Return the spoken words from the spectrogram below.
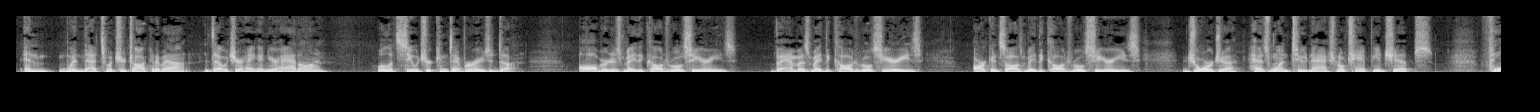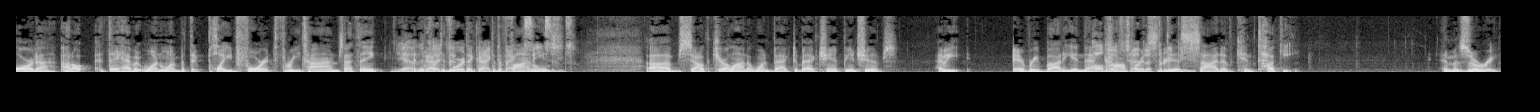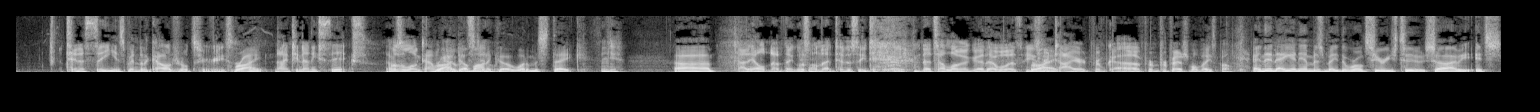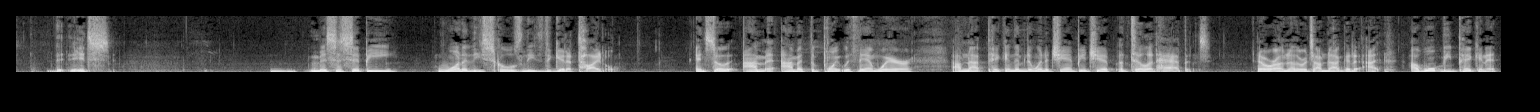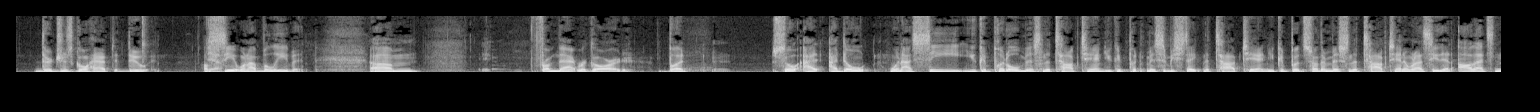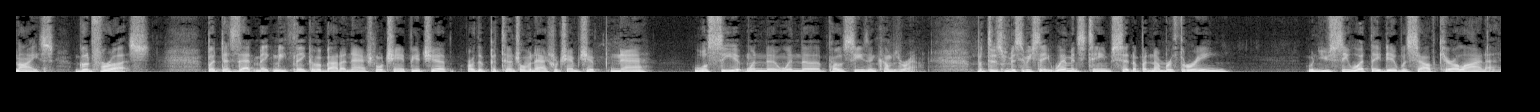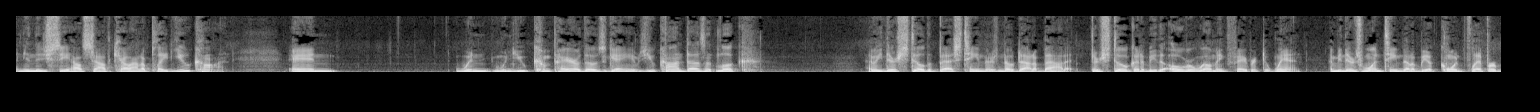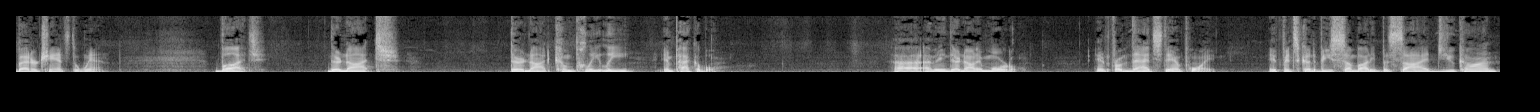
And when that's what you're talking about, is that what you're hanging your hat on? Well, let's see what your contemporaries have done. Auburn has made the College World Series. Bama has made the College World Series. Arkansas has made the College World Series. Georgia has won two national championships. Florida, I don't. They haven't won one, but they played for it three times. I think. Yeah, they got to the, they got to the finals. Uh, South Carolina won back to back championships. I mean, everybody in that Almost conference this side of Kentucky and Missouri. Tennessee has been to the College World Series, right? 1996. That was a long time Rod ago. Delmonico, what a mistake. Yeah. Uh, Todd Helton, I think, was on that Tennessee team. That's how long ago that was. He's right. retired from uh, from professional baseball. And then A and M has made the World Series too. So I mean, it's it's Mississippi. One of these schools needs to get a title, and so I'm I'm at the point with them where I'm not picking them to win a championship until it happens. Or in other words, I'm not gonna. I, I won't be picking it. They're just gonna have to do it. I'll yeah. see it when I believe it. Um, from that regard, but so I, I don't when I see you could put Ole Miss in the top ten, you could put Mississippi State in the top ten, you could put Southern Miss in the top ten, and when I see that, oh, that's nice, good for us. But does that make me think of about a national championship or the potential of a national championship? Nah, We'll see it when the when the postseason comes around. But this Mississippi State women's team sitting up at number three, when you see what they did with South Carolina, and then you see how South Carolina played UConn, and when when you compare those games, UConn doesn't look. I mean, they're still the best team. There's no doubt about it. They're still going to be the overwhelming favorite to win. I mean, there's one team that'll be a coin flip or better chance to win, but they're not. They're not completely impeccable. Uh, I mean, they're not immortal. And from that standpoint, if it's going to be somebody besides UConn,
